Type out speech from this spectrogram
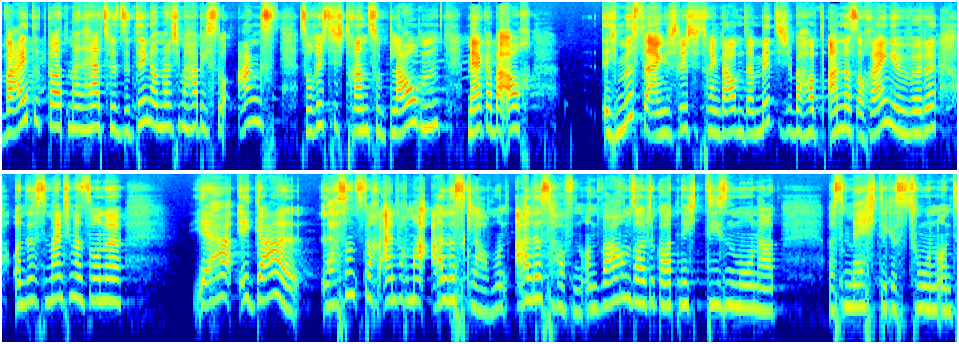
weitet Gott mein Herz für diese Dinge und manchmal habe ich so Angst, so richtig dran zu glauben, merke aber auch, ich müsste eigentlich richtig dran glauben, damit ich überhaupt anders auch reingehen würde. Und das ist manchmal so eine, ja, egal, lass uns doch einfach mal alles glauben und alles hoffen. Und warum sollte Gott nicht diesen Monat was Mächtiges tun und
